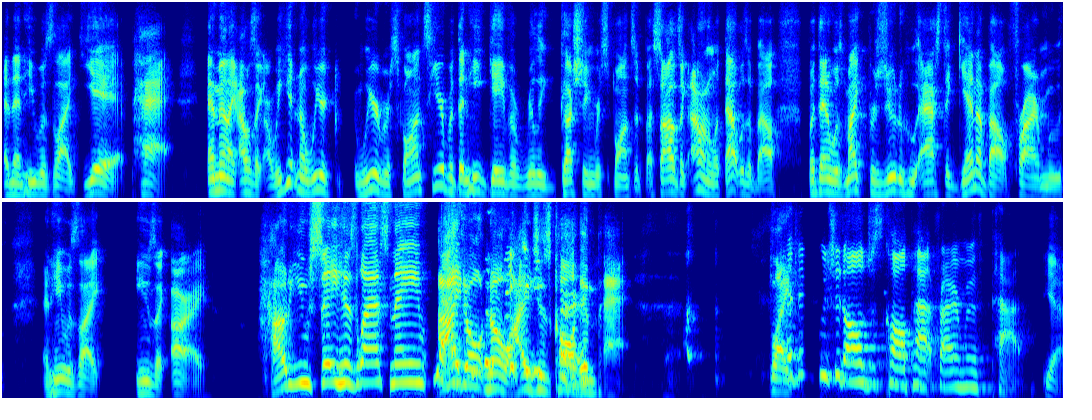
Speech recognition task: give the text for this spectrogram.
And then he was like, "Yeah, Pat." And then like I was like, "Are we getting a weird weird response here?" But then he gave a really gushing response. So I was like, "I don't know what that was about." But then it was Mike Prisuta who asked again about Freiermuth, and he was like, "He was like, all right, how do you say his last name? I don't know. I just called him Pat." Like, I think we should all just call Pat Freiermuth Pat. Yeah,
